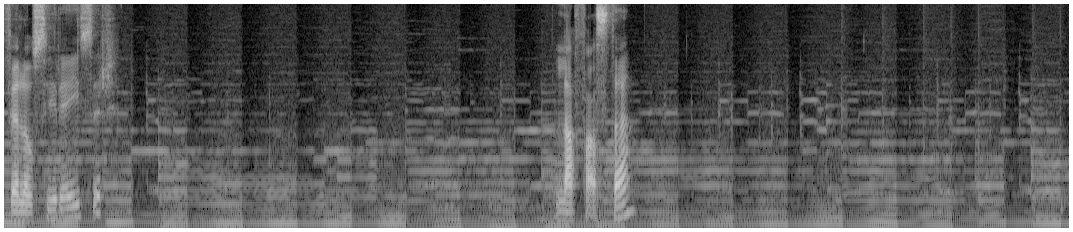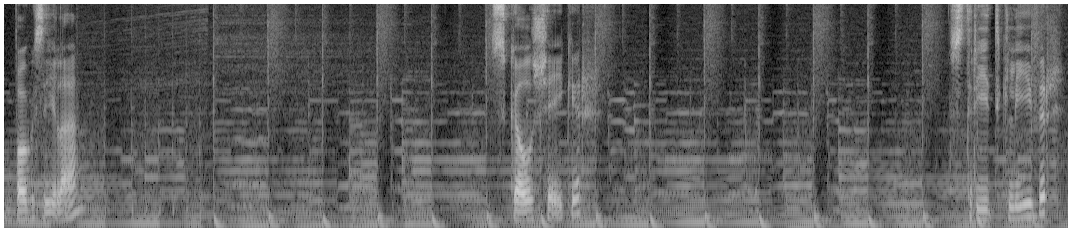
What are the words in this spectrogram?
Velociracer, La Fasta, Bogzilla, Skull Shaker, Street Cleaver,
